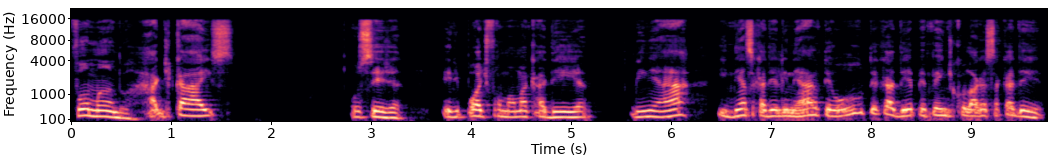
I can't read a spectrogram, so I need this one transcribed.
formando radicais, ou seja, ele pode formar uma cadeia linear e nessa cadeia linear ter outra cadeia perpendicular a essa cadeia.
